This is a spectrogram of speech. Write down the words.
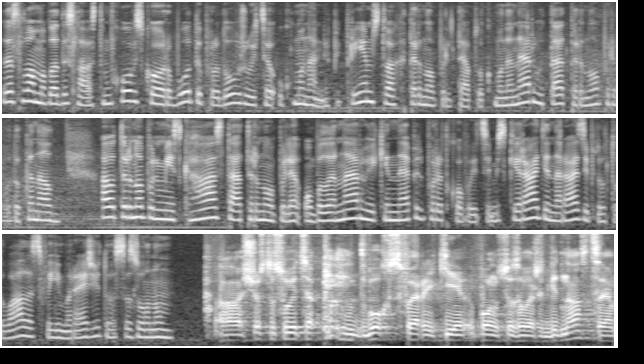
За словами Владислава Стемковського, роботи продовжуються у комунальних підприємствах Тернопіль Теплокомуненерго та Тернопіль Водоканал. А от Тернопіль міськгаз та Тернопіль Обленерго, які не підпорядковуються міській раді, наразі підготували свої мережі до сезону. Що стосується двох сфер, які повністю залежать від нас, це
